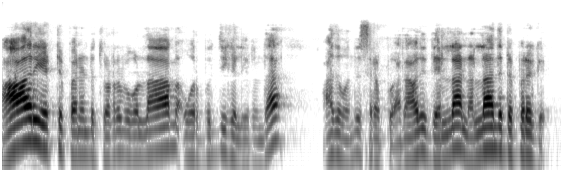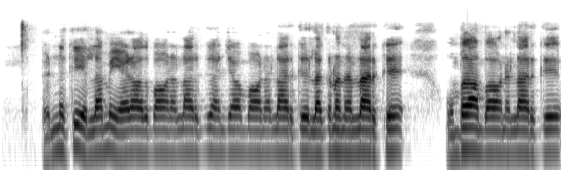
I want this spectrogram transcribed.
ஆறு எட்டு பன்னெண்டு தொடர்பு கொள்ளாமல் ஒரு புத்திகள் இருந்தால் அது வந்து சிறப்பு. அதாவது இதெல்லாம் நல்லா இருந்துட்ட பிறகு பெண்ணுக்கு எல்லாமே ஏழாவது பாவம் நல்லா இருக்குது அஞ்சாம் பாவம் நல்லா இருக்குது லக்னம் நல்லா இருக்குது ஒன்பதாம் பாவம் நல்லா இருக்குது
